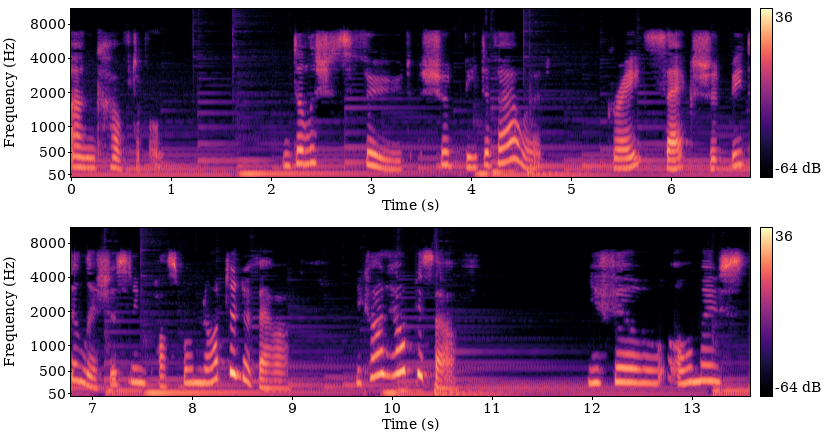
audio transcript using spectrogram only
uncomfortable. Delicious food should be devoured. Great sex should be delicious and impossible not to devour. You can't help yourself. You feel almost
